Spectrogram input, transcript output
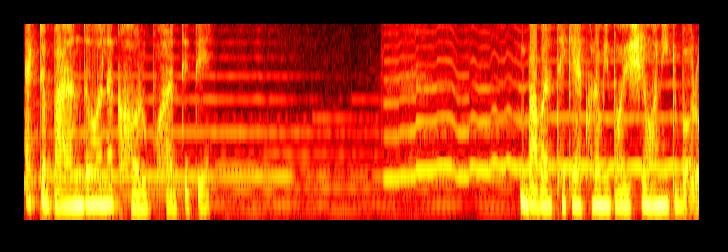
একটা বারান্দাওয়ালা ঘর উপহার দিতে। বাবার থেকে এখন আমি বয়সে অনেক বড়।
